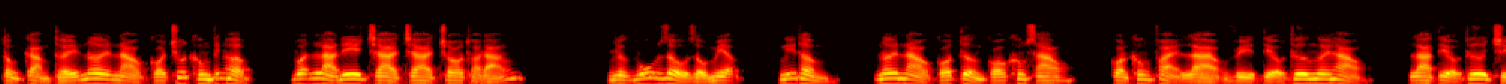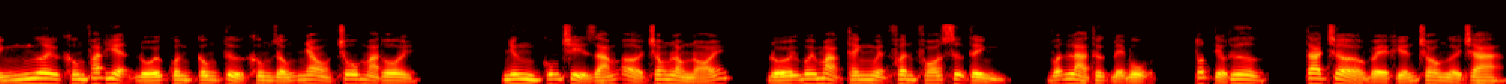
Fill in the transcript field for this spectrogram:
tổng cảm thấy nơi nào có chút không thích hợp, vẫn là đi trà trà cho thỏa đáng. Nhược vũ rầu rầu miệng, nghĩ thầm, nơi nào có tưởng có không sao, còn không phải là vì tiểu thư ngươi hảo, là tiểu thư chính ngươi không phát hiện đối quân công tử không giống nhau chỗ mà thôi. Nhưng cũng chỉ dám ở trong lòng nói, đối với Mạc Thanh Nguyệt phân phó sự tình, vẫn là thực để bụng, tốt tiểu thư, ta trở về khiến cho người cha.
